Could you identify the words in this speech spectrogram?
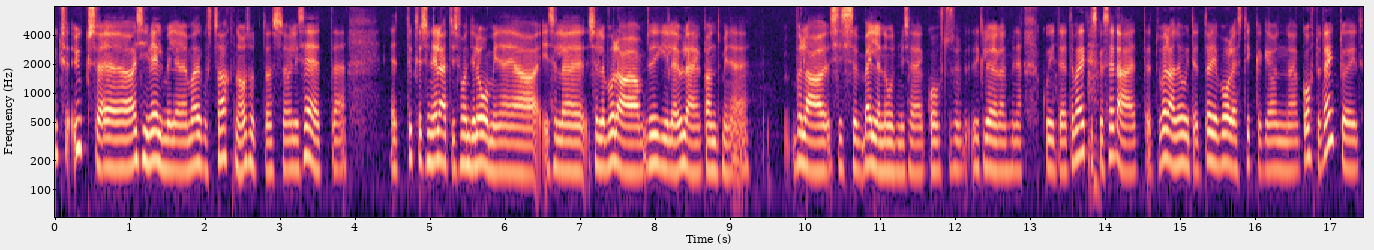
Üks, üks äh, asi veel, millele Margus Tsahkna osutas, oli see, et et üks asi on elatisfondi loomine ja, ja selle, selle võla riigile ülekandmine võla siis väljanõudmise kohustuslik ülekandmine, kuid ta märkis ka seda, et, et võlanõudjad tõepoolest ikkagi on kohtutäiturid,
